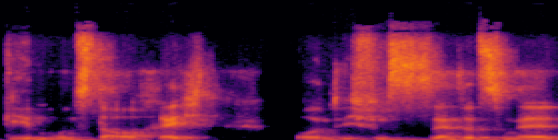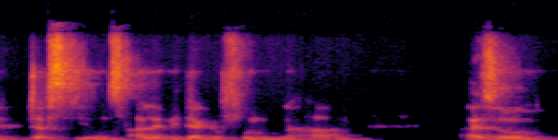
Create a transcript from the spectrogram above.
geben uns da auch recht. Und ich finde es sensationell, dass die uns alle wieder gefunden haben. Also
